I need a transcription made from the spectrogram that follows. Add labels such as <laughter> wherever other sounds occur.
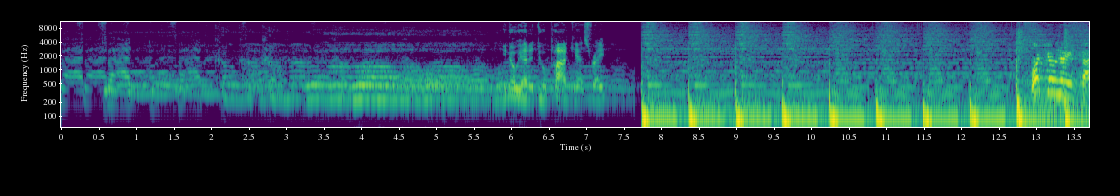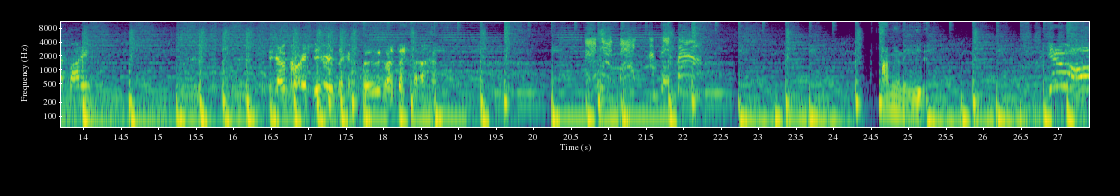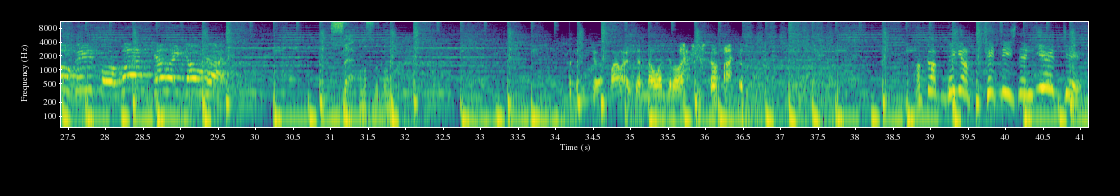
Fat, fat, fat, come, come, You know we had to do a podcast, right? What's your name, fat body? Of course, you were looking food. What the hell? I'm not fat. I'm big bone. I'm gonna eat it. You owe me for one Fat motherfucker. Listen to it. My wife said no one's gonna listen to us. I've got bigger titties than you do!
